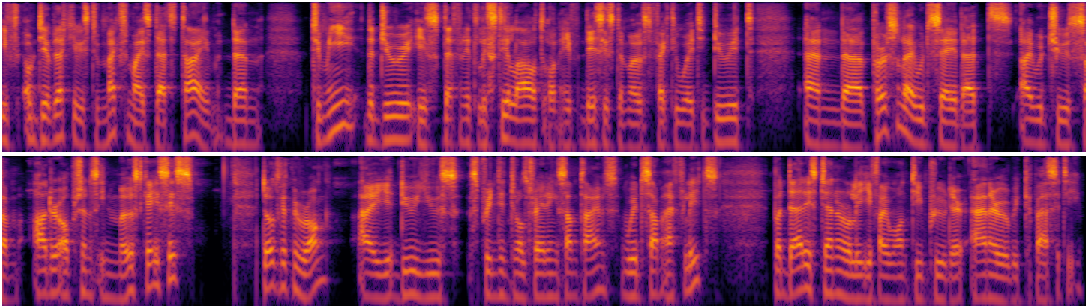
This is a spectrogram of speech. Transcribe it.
if the objective is to maximize that time, then to me, the jury is definitely still out on if this is the most effective way to do it. And uh, personally, I would say that I would choose some other options in most cases. Don't get me wrong, I do use sprint interval training sometimes with some athletes, but that is generally if I want to improve their anaerobic capacity.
